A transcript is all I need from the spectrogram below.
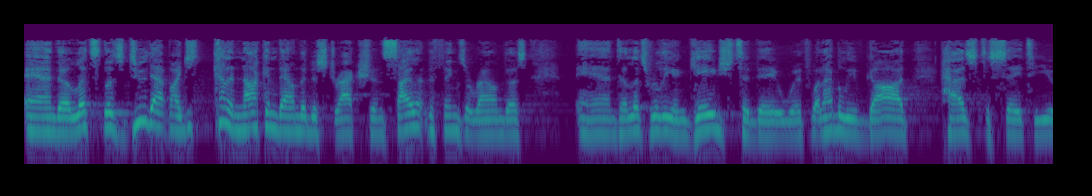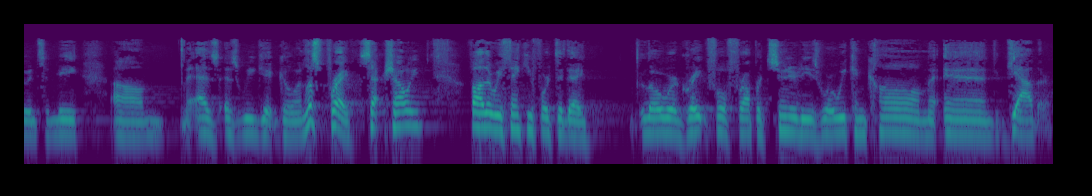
And uh, let's let's do that by just kind of knocking down the distractions, silent the things around us, and uh, let's really engage today with what I believe God has to say to you and to me um, as as we get going. Let's pray, shall we? Father, we thank you for today. Lord, we're grateful for opportunities where we can come and gather.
